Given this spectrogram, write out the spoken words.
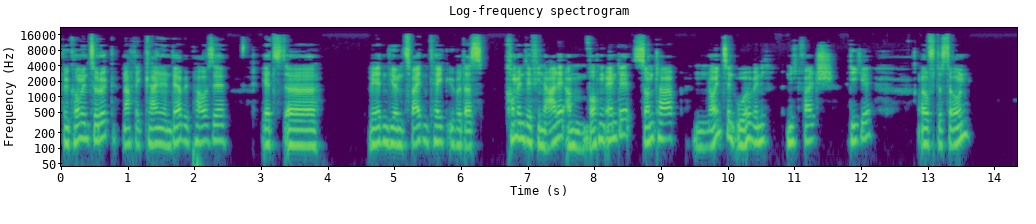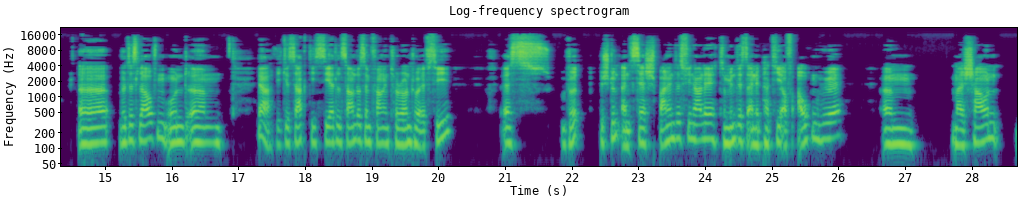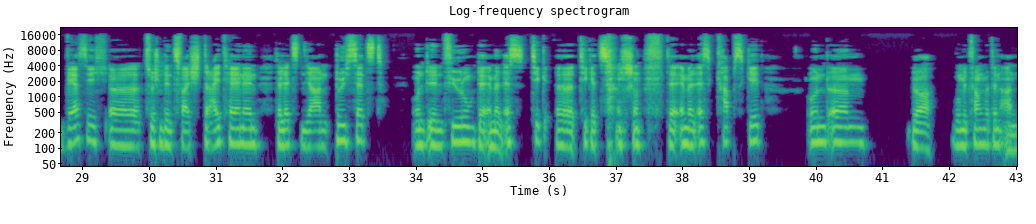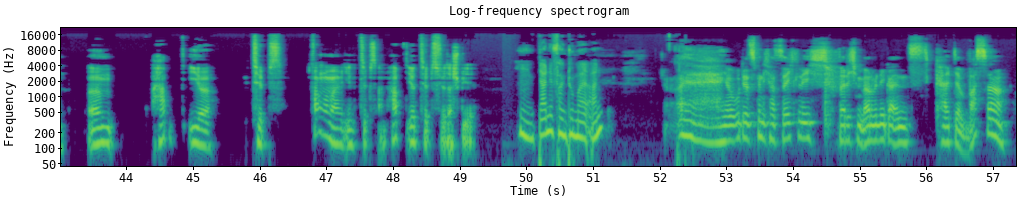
Willkommen zurück nach der kleinen Werbepause. Jetzt äh, werden wir im zweiten Take über das kommende Finale am Wochenende, Sonntag 19 Uhr, wenn ich nicht falsch liege, auf The Zone äh, wird es laufen und ähm, ja, wie gesagt, die Seattle Sounders empfangen Toronto FC. Es wird bestimmt ein sehr spannendes Finale, zumindest eine Partie auf Augenhöhe. Ähm, mal schauen, wer sich äh, zwischen den zwei Streithähnen der letzten Jahren durchsetzt und in Führung der MLS-Tickets, äh, Tickets, sag ich schon, der MLS-Cups geht. Und ähm, ja, womit fangen wir denn an? Ähm, habt ihr Tipps? Fangen wir mal mit Ihren Tipps an. Habt ihr Tipps für das Spiel? Hm, Daniel, fang du mal an. Äh, Ja gut, jetzt bin ich tatsächlich, werde ich mehr oder weniger ins kalte Wasser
